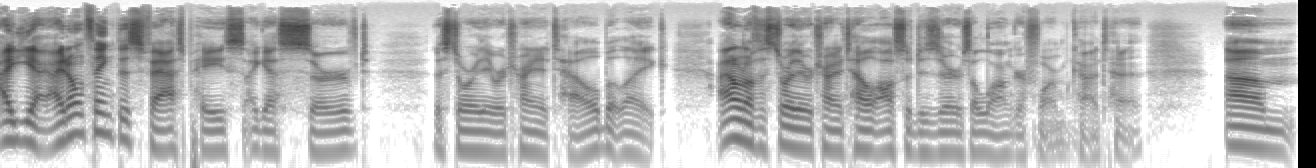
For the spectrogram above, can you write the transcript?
I yeah, I don't think this fast pace, I guess, served the story they were trying to tell. But like, I don't know if the story they were trying to tell also deserves a longer form content. Um,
